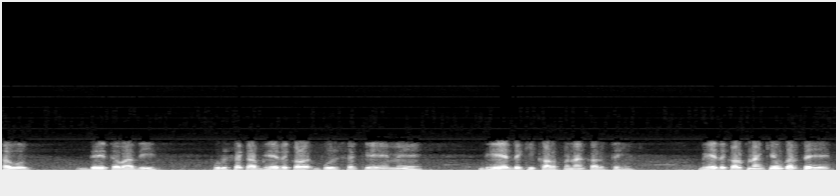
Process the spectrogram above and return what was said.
सब द्वैतवादी पुरुष का भेद पुरुष के में भेद की कल्पना करते हैं। भेद कल्पना क्यों करते हैं?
